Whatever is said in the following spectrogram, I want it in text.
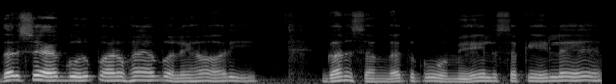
ਦਰਸ਼ੈ ਗੁਰ ਪਰ ਹੈ ਬਲਿਹਾਰੀ, ਗਨ ਸੰਗਤ ਕੋ ਮੇਲ ਸਕੇਲੇ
